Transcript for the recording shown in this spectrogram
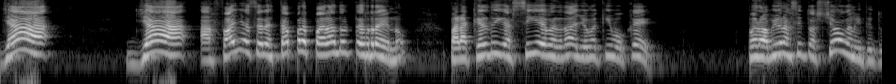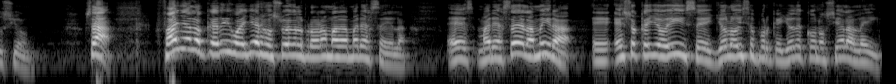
ya, ya a Faña se le está preparando el terreno para que él diga, sí, es verdad, yo me equivoqué pero había una situación en la institución. O sea, Faña lo que dijo ayer Josué en el programa de María Cela es, María Cela, mira, eh, eso que yo hice, yo lo hice porque yo desconocía la ley.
